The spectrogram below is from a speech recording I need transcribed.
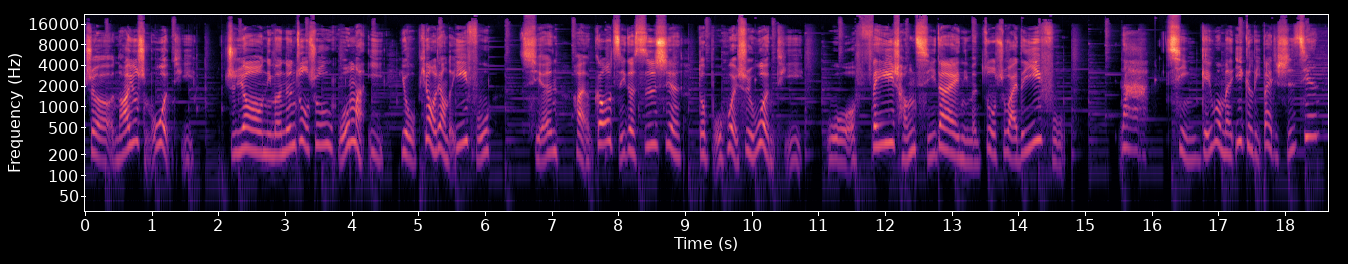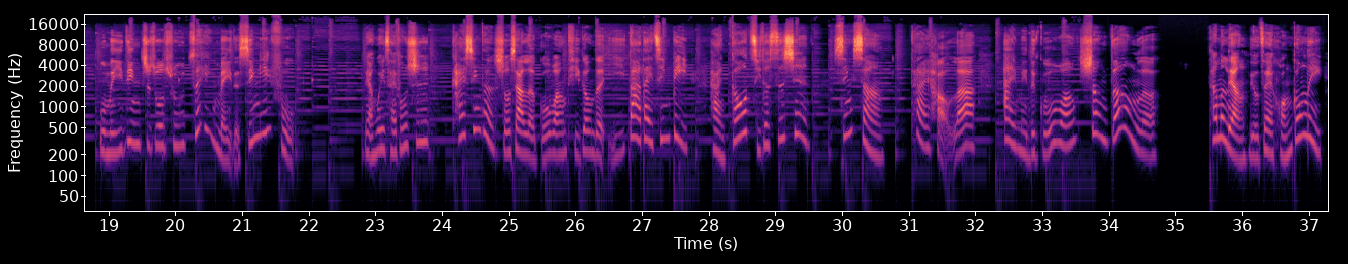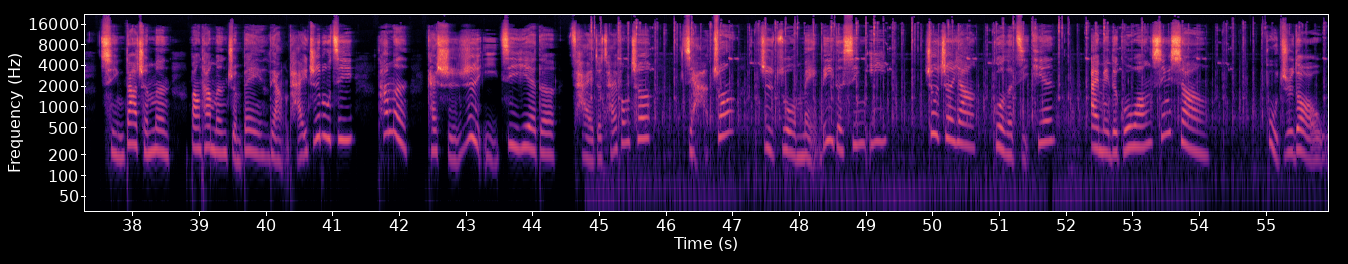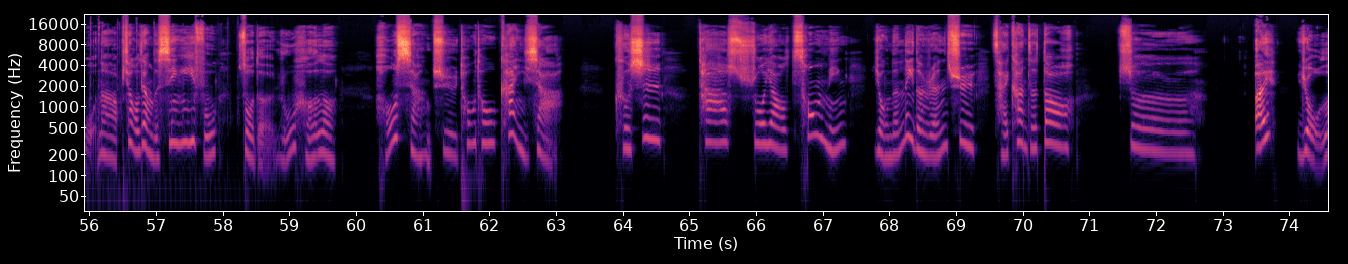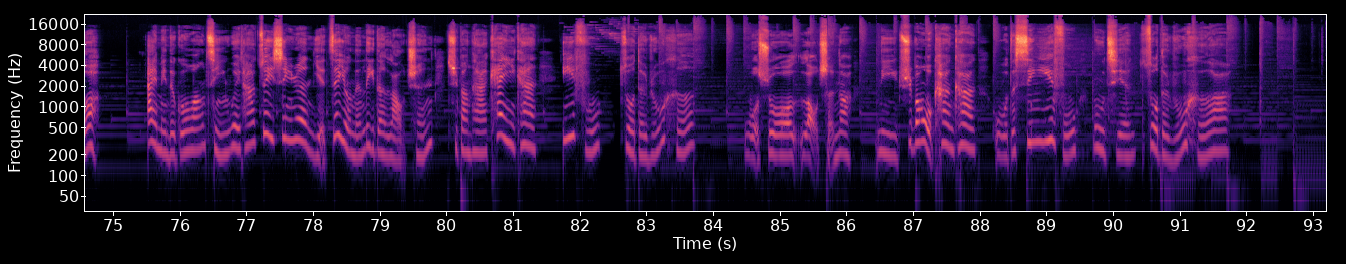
这哪有什么问题？只要你们能做出我满意又漂亮的衣服，钱和高级的丝线都不会是问题。我非常期待你们做出来的衣服。那请给我们一个礼拜的时间，我们一定制作出最美的新衣服。两位裁缝师。开心的收下了国王提供的一大袋金币和高级的丝线，心想：太好了，爱美的国王上当了。他们俩留在皇宫里，请大臣们帮他们准备两台织布机。他们开始日以继夜地踩着裁缝车，假装制作美丽的新衣。就这样过了几天。爱美的国王心想：“不知道我那漂亮的新衣服做得如何了，好想去偷偷看一下。可是他说要聪明、有能力的人去才看得到。这……哎，有了！爱美的国王请一位他最信任也最有能力的老臣去帮他看一看。”衣服做得如何？我说老陈啊，你去帮我看看我的新衣服目前做得如何啊？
